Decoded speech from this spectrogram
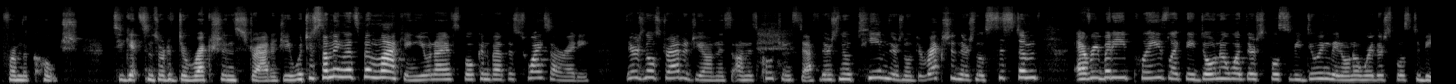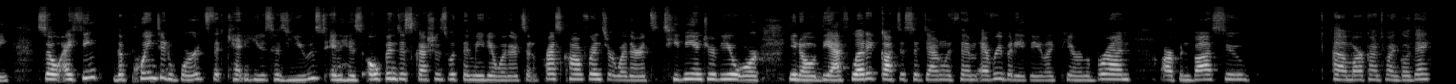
from the coach to get some sort of direction strategy which is something that's been lacking. You and i have spoken about this twice already. There's no strategy on this on this coaching staff. There's no team. There's no direction. There's no system. Everybody plays like they don't know what they're supposed to be doing. They don't know where they're supposed to be. So i think the pointed words that kent hughes has used in his open discussions with the media whether it's in a press conference or whether it's a tv interview or you know the athletic got to sit down with him everybody they like pierre lebrun arpon basu uh, Marc Antoine Godin,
